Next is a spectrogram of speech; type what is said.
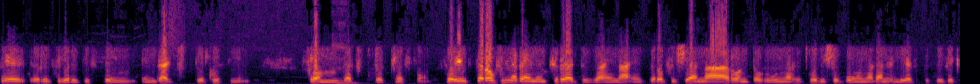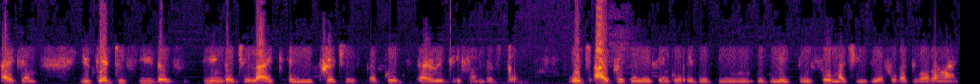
se re se berekiseng in that theme from mm. that, that platform. So instead of unyaka an interior designer instead of ushiyana ronto ko dishopong unyakane le a specific item you get to see the thing that you like and you purchase the goods directly from the store which I personally think it would be it makes things so much easier for batho ba bangata.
